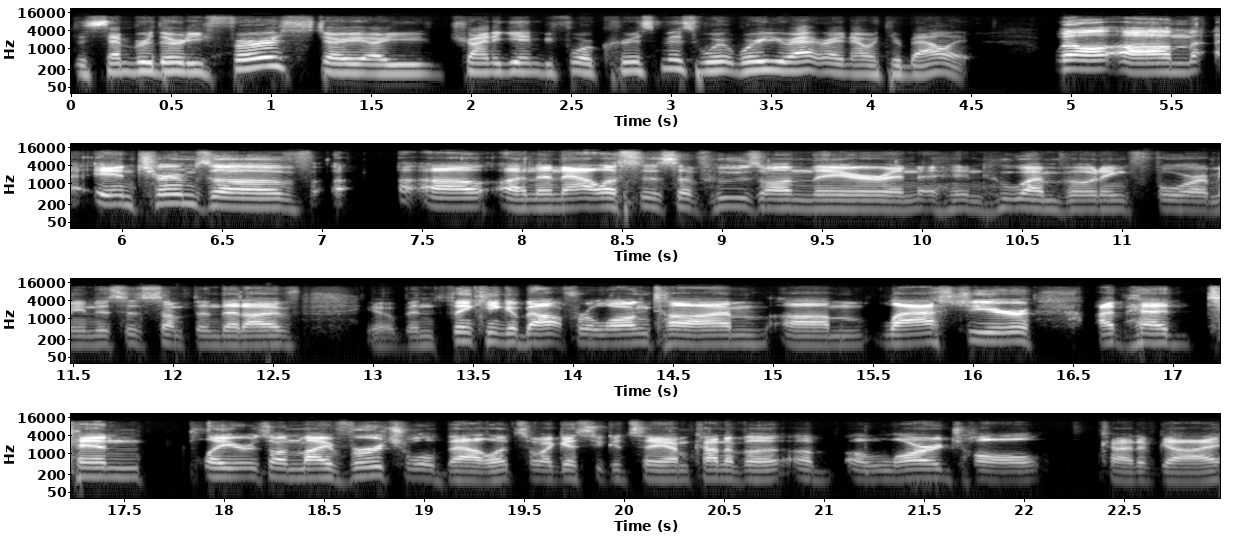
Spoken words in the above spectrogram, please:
December 31st? Are, are you trying to get in before Christmas? Where, where are you at right now with your ballot? Well, um, in terms of uh, uh, an analysis of who's on there and, and who I'm voting for. I mean, this is something that I've you know been thinking about for a long time. Um, last year, I've had 10 players on my virtual ballot, so I guess you could say I'm kind of a, a, a large hall kind of guy.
